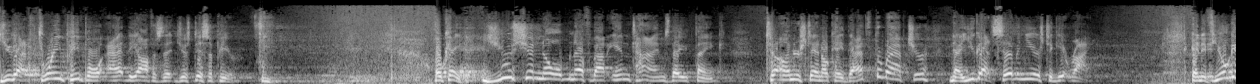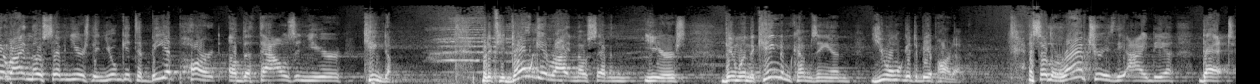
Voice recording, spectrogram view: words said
you got three people at the office that just disappear. Okay, you should know enough about end times, they think, to understand okay, that's the rapture. Now you got seven years to get right. And if you'll get right in those seven years, then you'll get to be a part of the thousand year kingdom. But if you don't get right in those seven years, then when the kingdom comes in, you won't get to be a part of it. And so the rapture is the idea that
